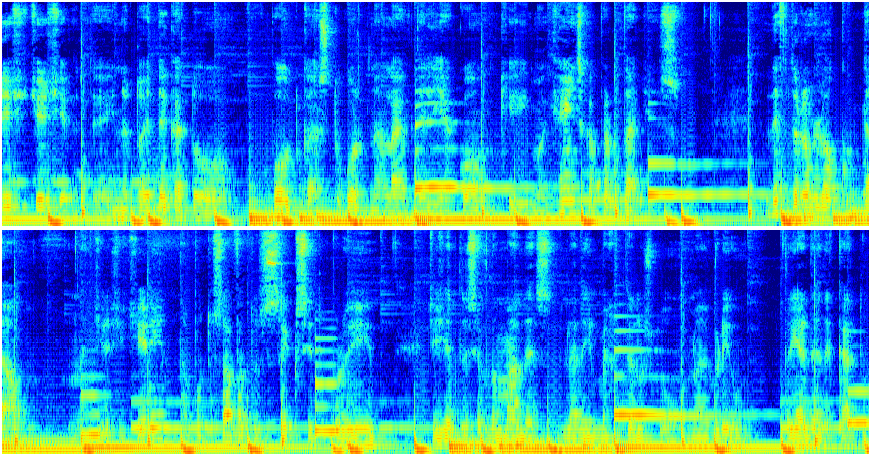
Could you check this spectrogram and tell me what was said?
Κυρίες και κύριοι χαίρετε, είναι το 11ο podcast του WordNalive.com και είμαι ο Γιάννης Καπαρδάκης. Δεύτερο lockdown. Ναι, κυρίες και κύριοι, από το Σάββατο στις 6 το πρωί και για τρεις εβδομάδες, δηλαδή μέχρι τέλος του Νοεμβρίου 30 Δεκάτου,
